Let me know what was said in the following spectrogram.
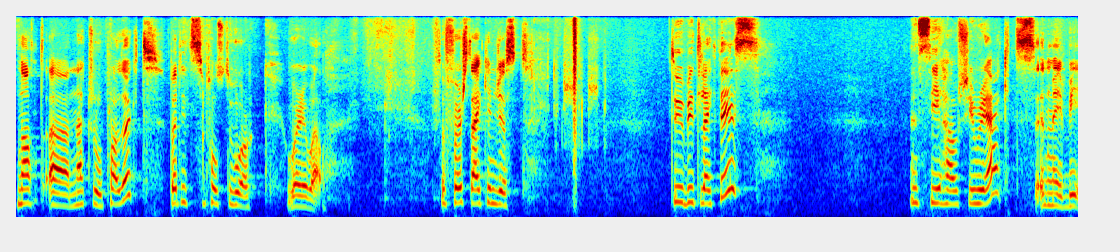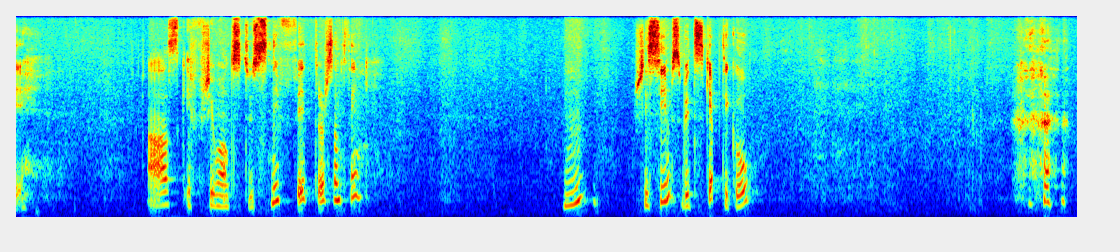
not a natural product, but it's supposed to work very well. So first I can just do a bit like this and see how she reacts and maybe ask if she wants to sniff it or something. Hmm? She seems a bit skeptical.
